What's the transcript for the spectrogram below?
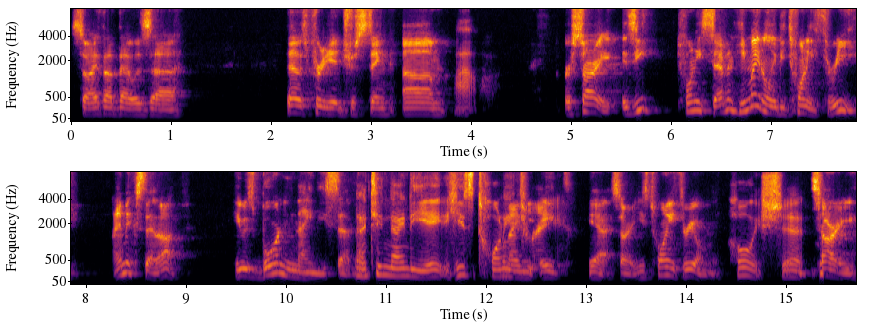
so I thought that was uh, that was pretty interesting. Um, wow. Or sorry, is he 27? He might only be 23. I mixed that up. He was born in 97. 1998. He's 23. Yeah, sorry. He's 23 only. Holy shit. Sorry.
